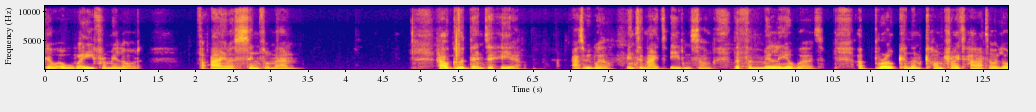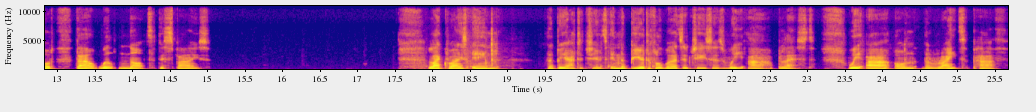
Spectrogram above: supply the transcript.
Go away from me, Lord, for I am a sinful man. How good then to hear, as we will, in tonight's evensong, the familiar words A broken and contrite heart, O Lord, thou wilt not despise. Likewise, in the Beatitudes, in the beautiful words of Jesus, we are blessed. We are on the right path.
